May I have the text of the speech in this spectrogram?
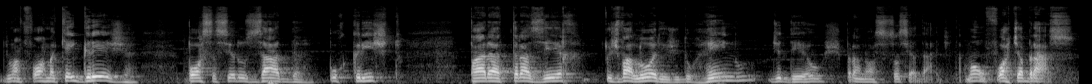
de uma forma que a igreja possa ser usada por Cristo para trazer os valores do reino de Deus para a nossa sociedade, tá bom? Um forte abraço.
